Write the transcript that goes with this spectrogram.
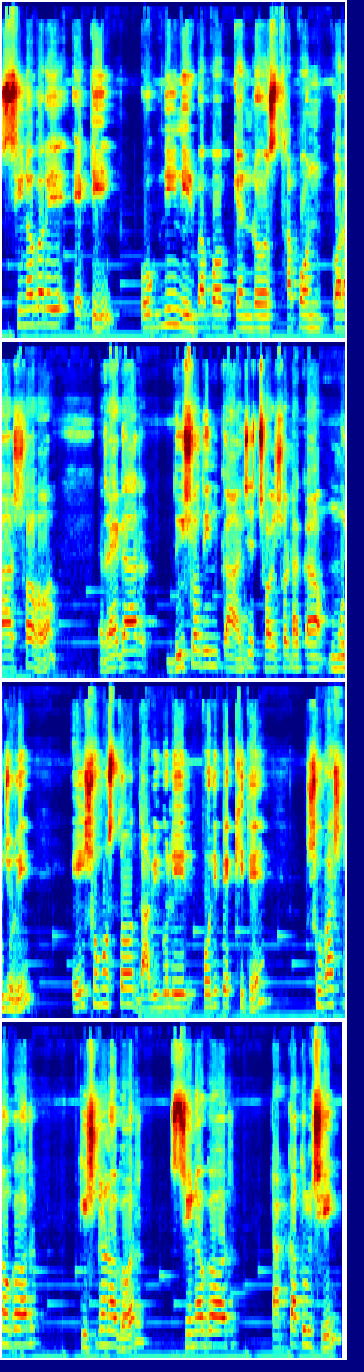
শ্রীনগরে একটি অগ্নি নির্বাপক কেন্দ্র স্থাপন করা সহ রেগার দুইশো দিন কাজ, ছয়শো টাকা মজুরি। এই সমস্ত দাবিগুলির পরিপ্রেক্ষিতে সুভাষনগর, কৃষ্ণনগর, শ্রীনগর টাক্কাতুলসী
